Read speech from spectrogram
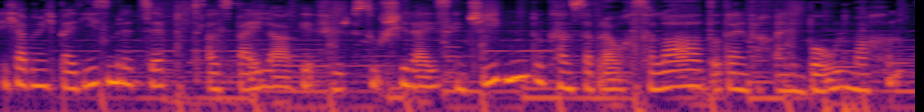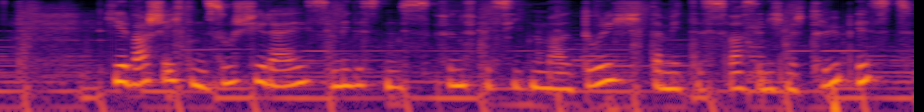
Ich habe mich bei diesem Rezept als Beilage für Sushi-Reis entschieden. Du kannst aber auch Salat oder einfach eine Bowl machen. Hier wasche ich den Sushi-Reis mindestens fünf bis sieben Mal durch, damit das Wasser nicht mehr trüb ist.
